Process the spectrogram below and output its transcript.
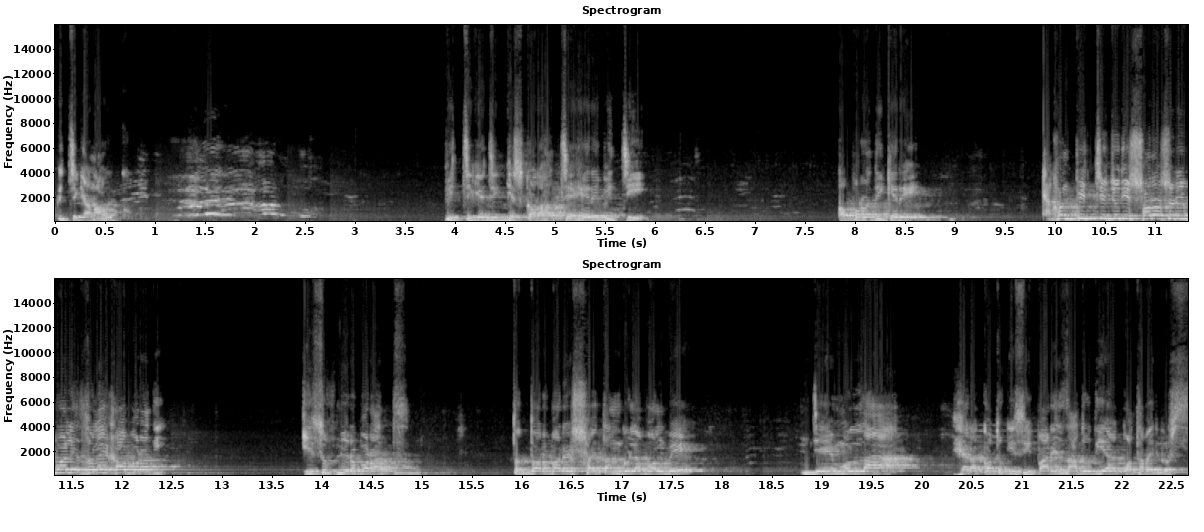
পিচ্ছি কেন হোক। পিচ্ছিকে জিজ্ঞেস করা হচ্ছে হেরে পিচ্ছি অপরাধী কে রে? এখন পিচ্ছি যদি সরাসরি বলে, জোলাইখা অপরাধী, ইউসুফ নিরপরাধ, তো দরবারের শয়তানগুলা বলবে যে, মোল্লা হেরা কত কিছুই পারে, জাদু দিয়া কথা বের করছে।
